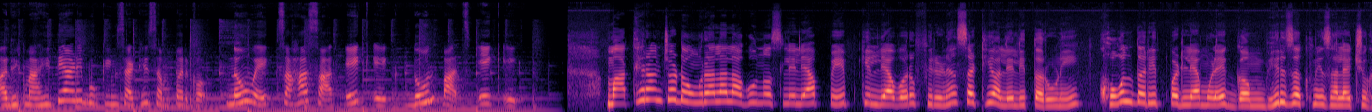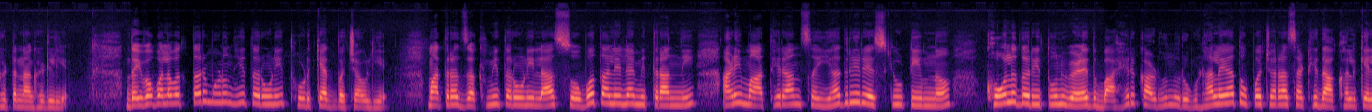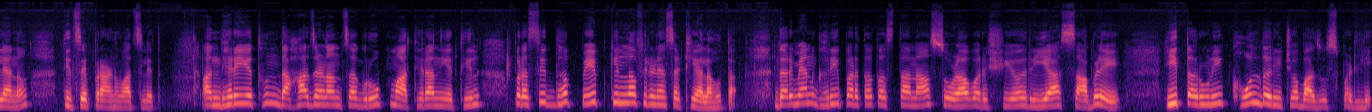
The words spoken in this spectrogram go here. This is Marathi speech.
अधिक माहिती आणि बुकिंगसाठी संपर्क नऊ एक सहा सात एक एक दोन पाच एक एक. माथेरानच्या डोंगराला लागून असलेल्या पेप किल्ल्यावर फिरण्यासाठी आलेली तरुणी खोल दरीत पडल्यामुळे गंभीर जखमी झाल्याची घटना घडली आहे दैवबलवत्तर म्हणून ही तरुणी थोडक्यात बचावली आहे. मात्र जखमी तरुणीला सोबत आलेल्या मित्रांनी आणि माथेरान सह्याद्री रेस्क्यू टीमनं खोल दरीतून वेळेत बाहेर काढून रुग्णालयात उपचारासाठी दाखल केल्यानं तिचे प्राण वाचलेत. अंधेरे येथून दहा जणांचा ग्रुप माथेरान येथील प्रसिद्ध पेप किल्ला फिरण्यासाठी आला होता. दरम्यान घरी परतत असताना सोळा वर्षीय रिया साबळे ही तरुणी खोल दरीच्या बाजूस पडली.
